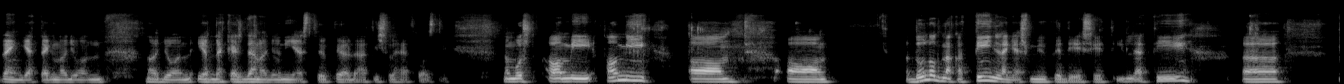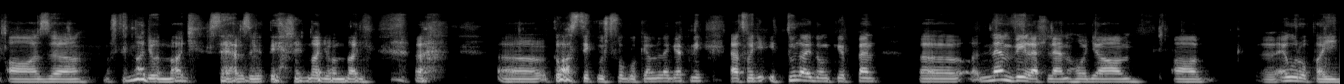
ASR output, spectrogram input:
rengeteg nagyon, nagyon érdekes, de nagyon ijesztő példát is lehet hozni. Na most, ami, ami a, a, a dolognak a tényleges működését illeti, az most egy nagyon nagy szerzőt és egy nagyon nagy klasszikust fogok emlegetni. Tehát, hogy itt tulajdonképpen nem véletlen, hogy a, a európai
